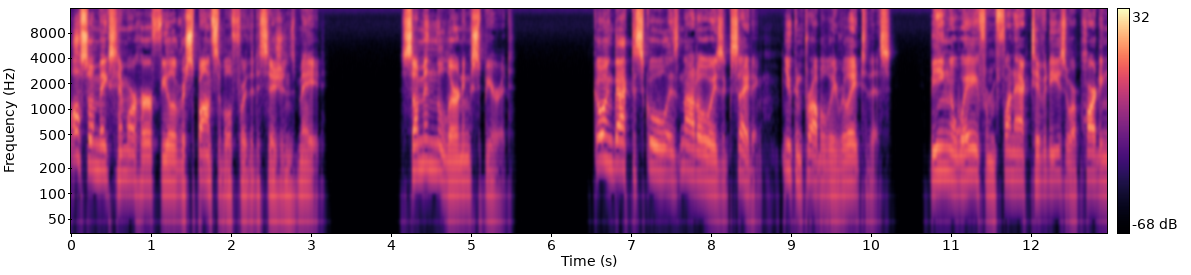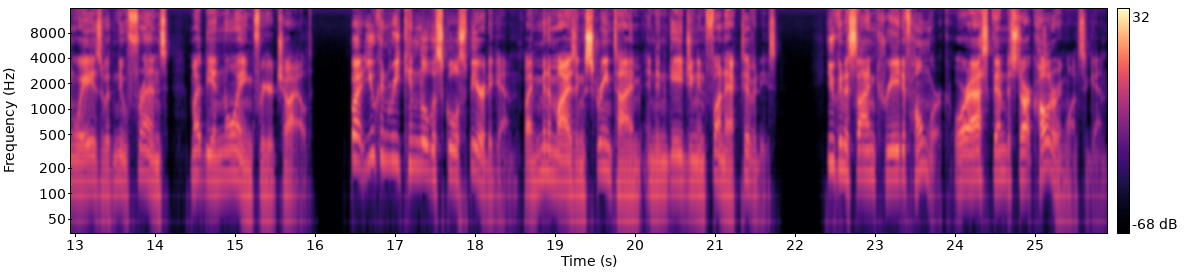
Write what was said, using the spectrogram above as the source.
also makes him or her feel responsible for the decisions made. Summon the learning spirit. Going back to school is not always exciting. You can probably relate to this. Being away from fun activities or parting ways with new friends might be annoying for your child. But you can rekindle the school spirit again by minimizing screen time and engaging in fun activities. You can assign creative homework or ask them to start coloring once again.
